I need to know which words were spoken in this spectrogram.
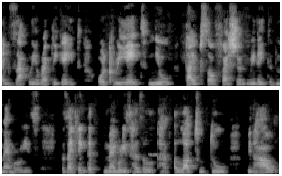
exactly replicate or create new types of fashion related memories because I think that memories has a, have a lot to do with how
